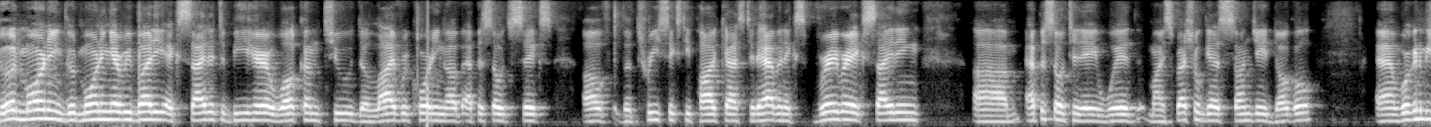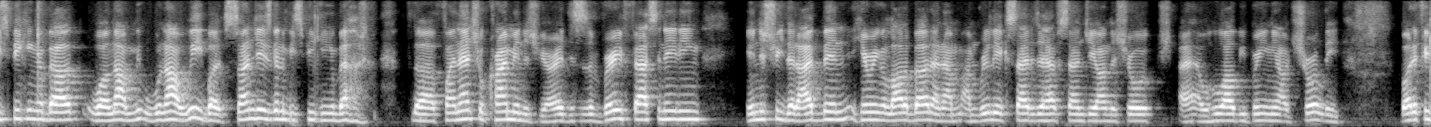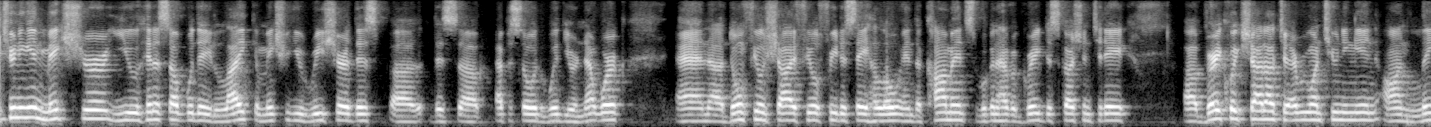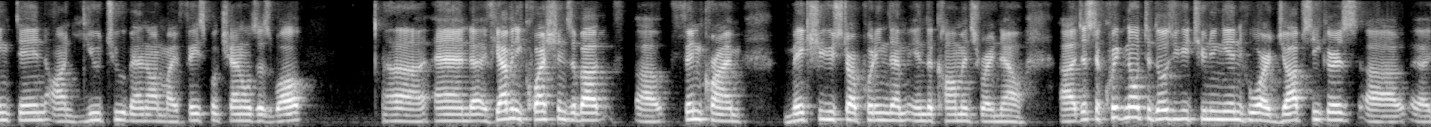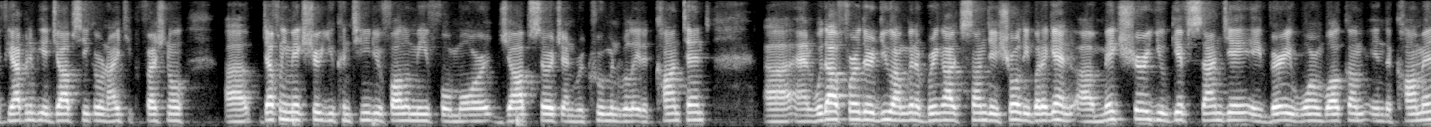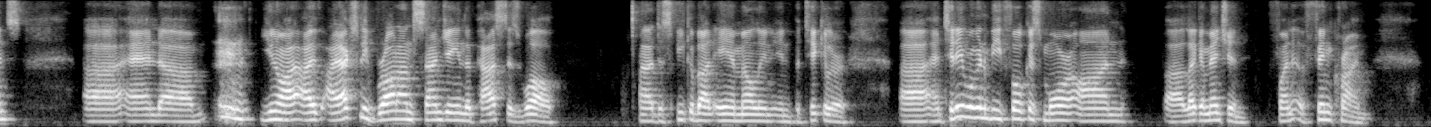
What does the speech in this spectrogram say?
Good morning. Good morning, everybody. Excited to be here. Welcome to the live recording of episode six of the 360 podcast. Today, I have an ex- very, very exciting um, episode today with my special guest, Sanjay Duggal. And we're going to be speaking about, well, not me, well, not we, but Sanjay is going to be speaking about the financial crime industry. All right. This is a very fascinating industry that I've been hearing a lot about. And I'm, I'm really excited to have Sanjay on the show, uh, who I'll be bringing out shortly. But if you're tuning in, make sure you hit us up with a like and make sure you reshare this uh, this uh, episode with your network. And uh, don't feel shy. Feel free to say hello in the comments. We're gonna have a great discussion today. Uh, very quick shout out to everyone tuning in on LinkedIn, on YouTube, and on my Facebook channels as well. Uh, and uh, if you have any questions about fin crime, make sure you start putting them in the comments right now. Uh, just a quick note to those of you tuning in who are job seekers. Uh, uh if you happen to be a job seeker or an IT professional, uh, definitely make sure you continue to follow me for more job search and recruitment related content. Uh, and without further ado, I'm going to bring out Sanjay shortly. But again, uh, make sure you give Sanjay a very warm welcome in the comments. and um, you know, I, I actually brought on Sanjay in the past as well to speak about AML in in particular. and today we're going to be focused more on uh, like I mentioned, fin, fin crime.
